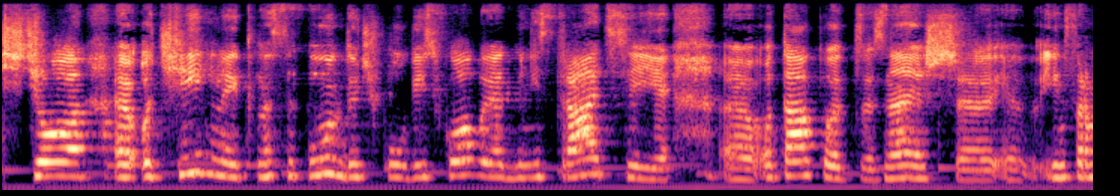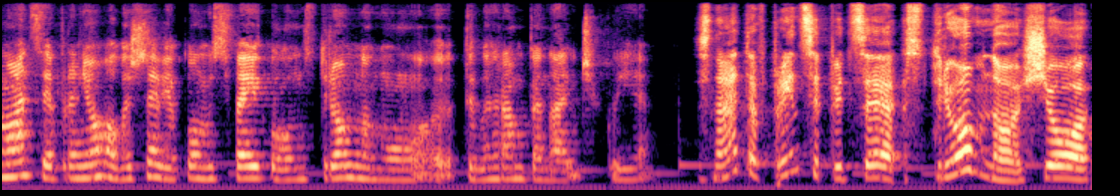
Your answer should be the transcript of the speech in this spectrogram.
Що е, очільник на секундочку військової адміністрації, е, отак, от знаєш, е, інформація про нього лише в якомусь фейковому стрьомному е, телеграм-канальчику є. Знаєте, в принципі, це стрьомно, що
